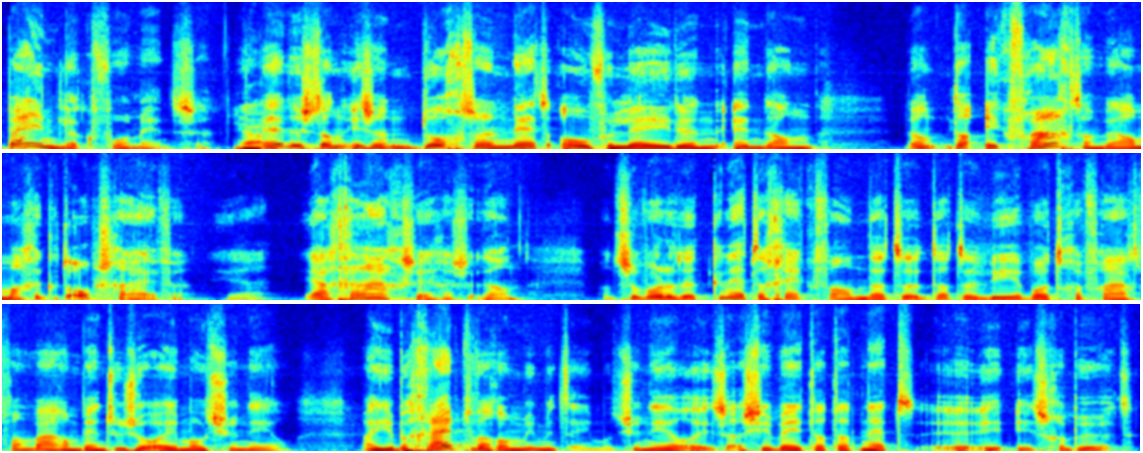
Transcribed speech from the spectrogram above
pijnlijk voor mensen. Ja. Dus dan is een dochter net overleden en dan, dan, dan... Ik vraag dan wel, mag ik het opschrijven? Ja, ja graag, zeggen ze dan. Want ze worden er knettergek van, dat er, dat er weer wordt gevraagd van... waarom bent u zo emotioneel? Maar je begrijpt waarom iemand emotioneel is... als je weet dat dat net eh, is gebeurd.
